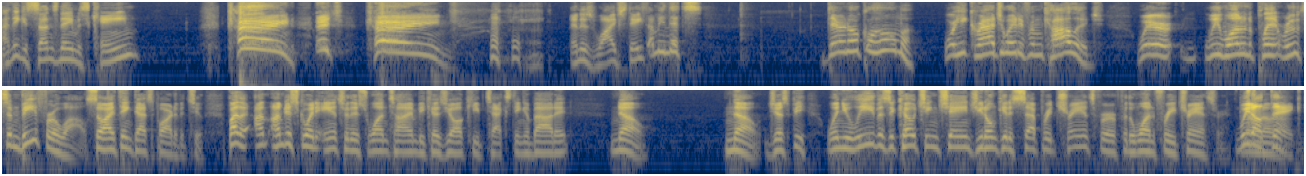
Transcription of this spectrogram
I think his son's name is Kane. Kane, it's Kane. and his wife stays. I mean, that's they're in Oklahoma, where he graduated from college where we want him to plant roots and be for a while. So I think that's part of it too. By the way, I'm, I'm just going to answer this one time because y'all keep texting about it. No, no. Just be when you leave as a coaching change, you don't get a separate transfer for the one free transfer. We No, don't no, no. think.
